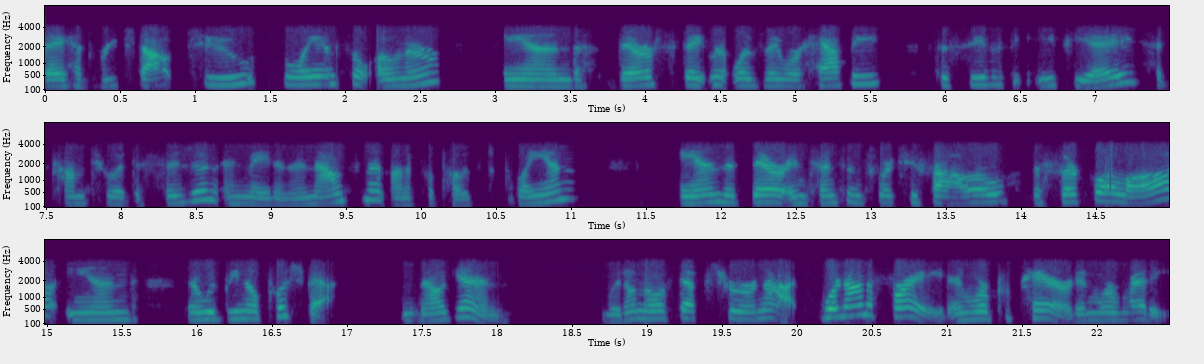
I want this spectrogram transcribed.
they had reached out to the landfill owner, and their statement was they were happy to see that the EPA had come to a decision and made an announcement on a proposed plan, and that their intentions were to follow the CERCLA law and there would be no pushback. Now, again, we don't know if that's true or not. We're not afraid, and we're prepared, and we're ready.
